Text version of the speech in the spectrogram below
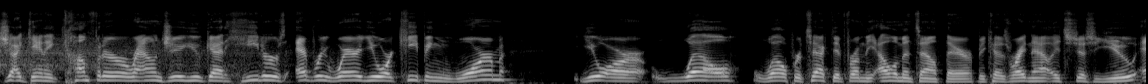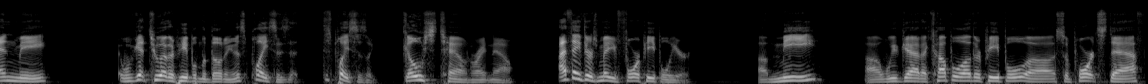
gigantic comforter around you. You've got heaters everywhere. You are keeping warm you are well well protected from the elements out there because right now it's just you and me we'll get two other people in the building this place is a, this place is a ghost town right now i think there's maybe four people here uh, me uh, we've got a couple other people uh, support staff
